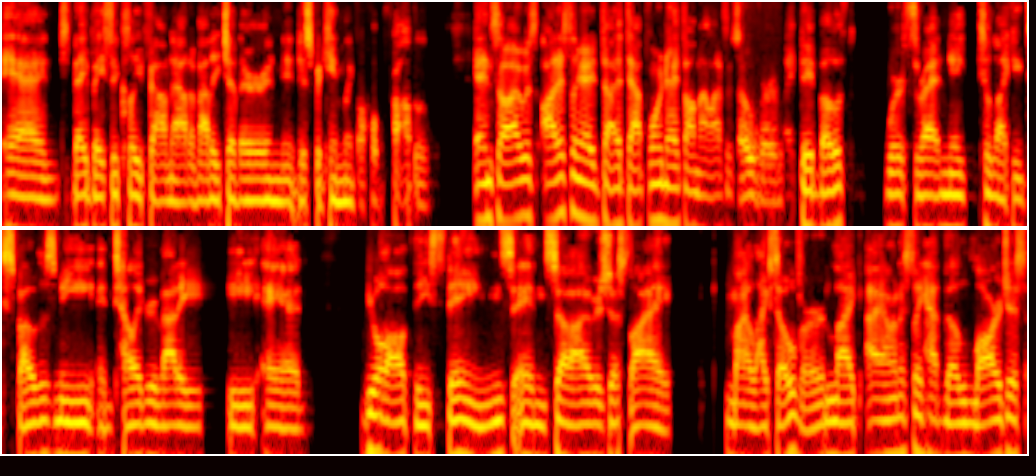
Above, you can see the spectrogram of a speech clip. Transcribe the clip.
And they basically found out about each other and it just became like a whole problem. And so I was honestly at, at that point, I thought my life was over. Like they both were threatening to like expose me and tell everybody and do all these things. And so I was just like, my life's over. Like I honestly had the largest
